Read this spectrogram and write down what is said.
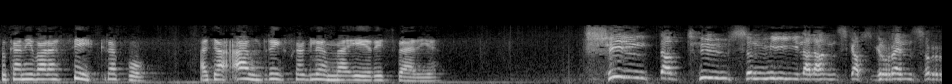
så kan ni vara säkra på att jag aldrig ska glömma er i Sverige. Skilt av tusen mila landskapsgränser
